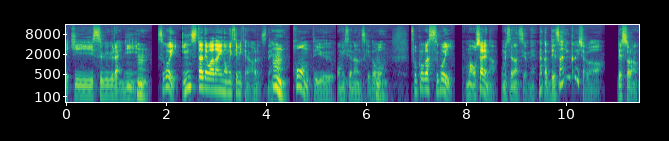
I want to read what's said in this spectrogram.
駅すぐぐらいにう、ん。すごいインスタで話題のお店みたいなのがあるんですね。うん。ホーンっていうお店なんですけど、うんそこがすごい、まあ、おしゃれなお店なんですよね。なんかデザイン会社がレストランを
